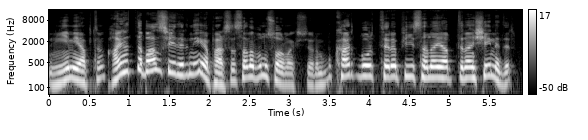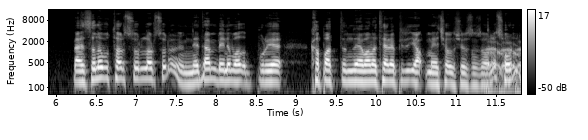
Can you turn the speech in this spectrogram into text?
Niye mi yaptım? Hayatta bazı şeyleri niye yaparsın? Sana bunu sormak istiyorum. Bu cardboard terapiyi sana yaptıran şey nedir? Ben sana bu tarz sorular soruyorum. Neden beni alıp buraya kapattın ve bana terapi yapmaya çalışıyorsun sonra? Sor.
